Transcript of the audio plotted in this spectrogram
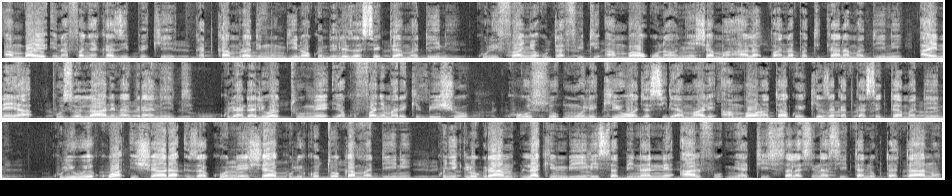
ambayo inafanya kazi pekee. Katika mradi mwingine wa kuendeleza sekta ya madini, kulifanywa utafiti ambao unaonyesha mahala panapatikana madini aina ya puzolane na graniti. Kuliandaliwa tume ya kufanya marekebisho kuhusu mwelekeo wa jasiriamali ambao wanataka kuwekeza katika sekta ya madini. Kuliwekwa ishara za kuonyesha kulikotoka madini kwenye kilogramu laki mbili sabini na nne alfu mia tisa thelathini na sita nukta tano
